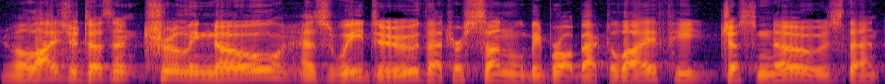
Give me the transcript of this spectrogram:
You know, Elijah doesn't truly know, as we do, that her son will be brought back to life. He just knows that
